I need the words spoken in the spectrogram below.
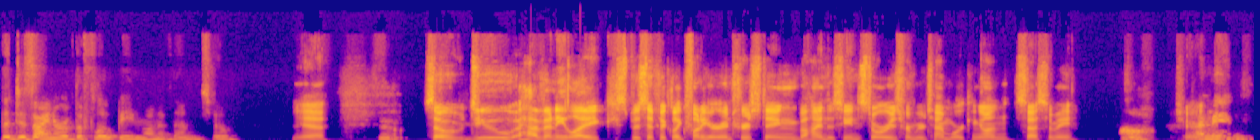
the designer of the float being one of them. So Yeah. Yeah. So, do you have any like specific, like funny or interesting behind the scenes stories from your time working on Sesame? oh, Sure. I mean,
